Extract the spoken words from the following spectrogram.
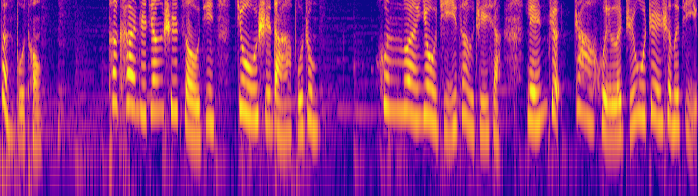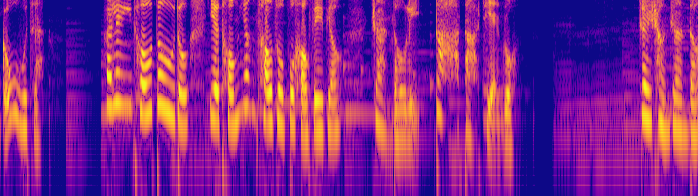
本不同。他看着僵尸走近，就是打不中。混乱又急躁之下，连着炸毁了植物镇上的几个屋子。而另一头豆豆也同样操作不好飞镖，战斗力大大减弱。这场战斗，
